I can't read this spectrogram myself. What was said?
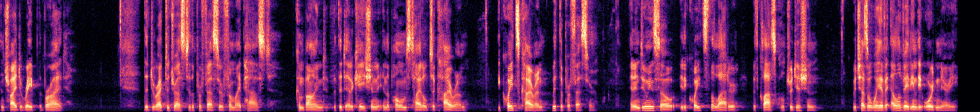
and tried to rape the bride. The direct address to the professor from my past, combined with the dedication in the poem's title to Chiron, equates Chiron with the professor. And in doing so, it equates the latter with classical tradition, which has a way of elevating the ordinary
